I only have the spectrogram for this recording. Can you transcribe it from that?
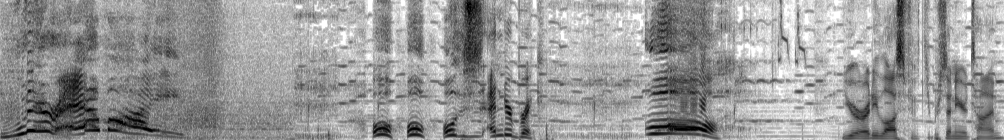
Where am I? Oh, oh, oh, this is Ender Brick. Oh! You already lost 50% of your time?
